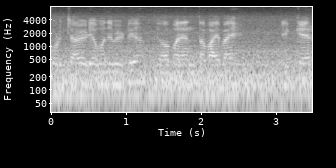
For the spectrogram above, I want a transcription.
पुढच्या व्हिडिओमध्ये भेटूया. तेव्हापर्यंत बाय बाय टेक केअर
